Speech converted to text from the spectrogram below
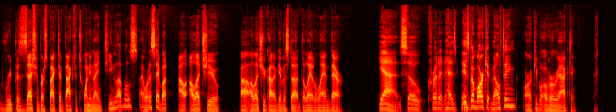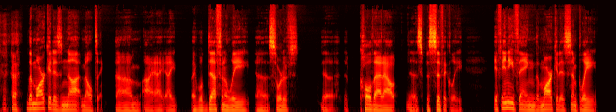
repossession perspective back to 2019 levels. I want to say, but I'll, I'll let you, uh, I'll let you kind of give us the, the lay of the land there. Yeah. So credit has been, Is the market melting or are people overreacting? the market is not melting. Um, I, I, I, I will definitely uh, sort of uh, call that out uh, specifically. If anything, the market is simply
